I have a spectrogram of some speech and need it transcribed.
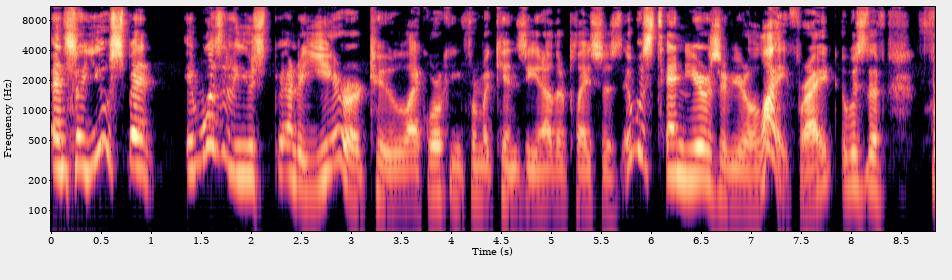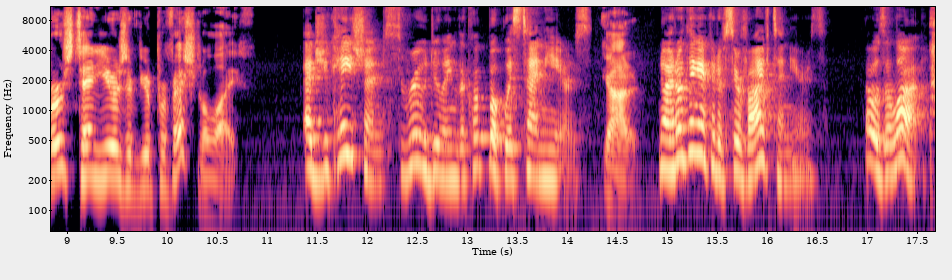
and so you spent, it wasn't you spent a year or two like working for McKinsey and other places. It was 10 years of your life, right? It was the first 10 years of your professional life education through doing the cookbook was 10 years. Got it. No, I don't think I could have survived 10 years. That was a lot.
